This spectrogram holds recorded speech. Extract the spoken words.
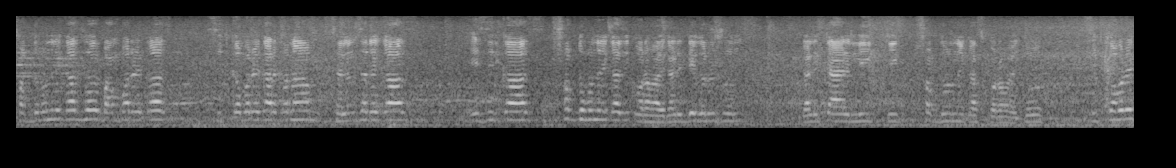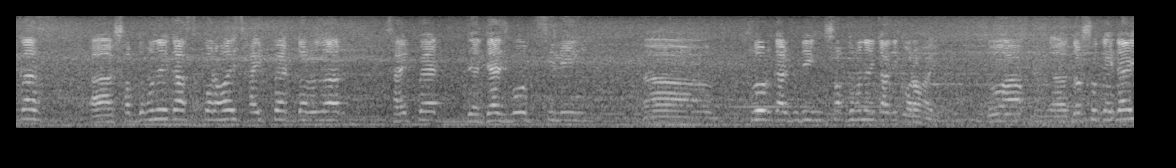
সব ধরনের কাজ হয়। বাম্পারের কাজ, সিট কাভারের কারখানা সেলেন্সারের কাজ, এসির কাজ, সব ধরনের কাজই করা হয়। গাড়ির ডেকোরেশন গাড়ির টায়ার লিক টিক সব ধরনের কাজ করা হয়। তো সিট কাভারের কাজ সব ধরনের কাজ করা হয় সাইড প্যাড দরজার side pad dashboard ceiling floor carpeting সব ধরনের কাজই করা হয়। তো দর্শক, এটাই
